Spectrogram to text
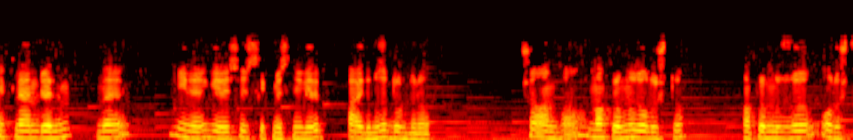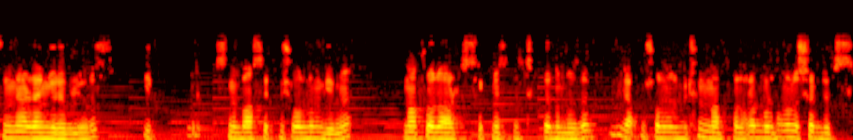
Eklendirelim ve yine geliştirici sekmesine gelip kaydımızı durduralım. Şu anda makromuz oluştu. Makromuzu oluştuğunu nereden görebiliyoruz? İlk kısmını bahsetmiş olduğum gibi makrolar sekmesine tıkladığımızda yapmış olduğumuz bütün makrolara buradan ulaşabiliriz.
